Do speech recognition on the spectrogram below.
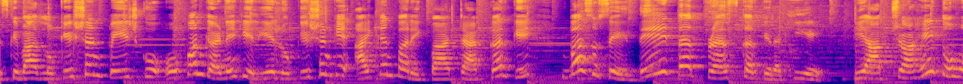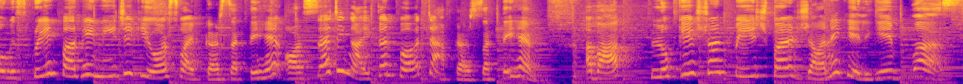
इसके बाद लोकेशन पेज को ओपन करने के लिए लोकेशन के आइकन पर एक बार टैप करके बस उसे देर तक प्रेस करके रखिए। या आप चाहें तो होम स्क्रीन पर भी नीचे की ओर स्वाइप कर सकते हैं और सेटिंग आइकन पर टैप कर सकते हैं। अब आप लोकेशन पेज पर जाने के लिए बस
